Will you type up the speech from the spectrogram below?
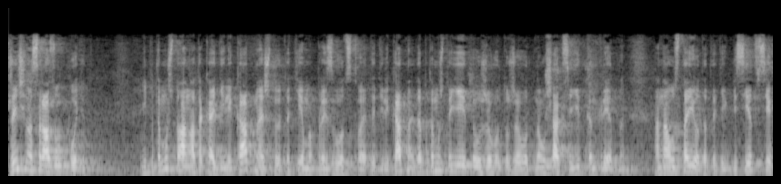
Женщина сразу уходит. Не потому, что она такая деликатная, что эта тема производства это деликатная, да потому что ей это уже вот, уже вот на ушах сидит конкретно. Она устает от этих бесед всех,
